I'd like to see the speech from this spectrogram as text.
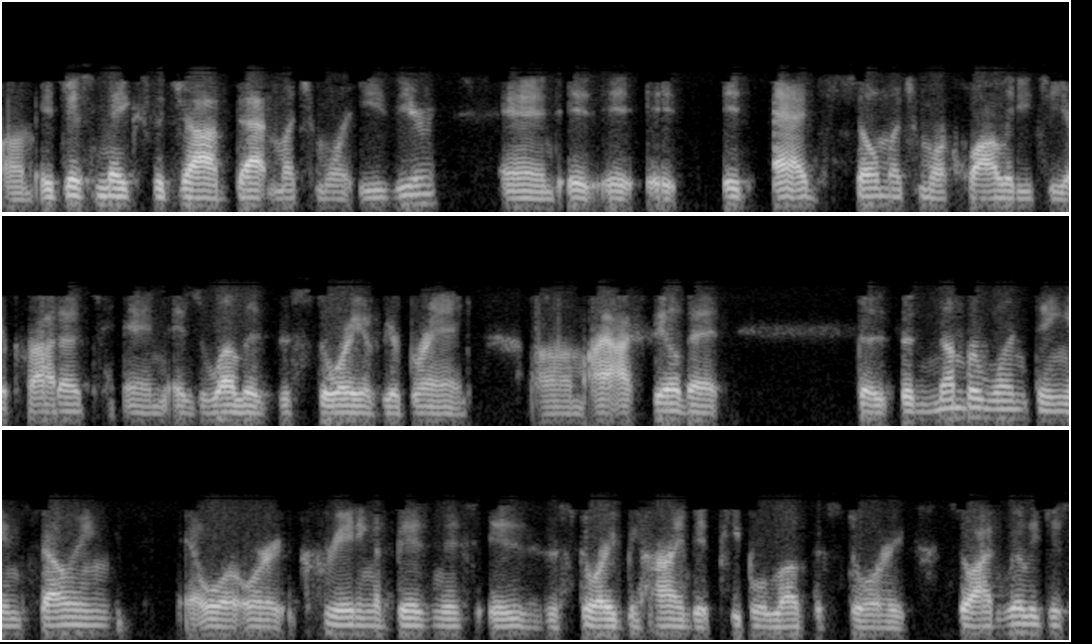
um, it just makes the job that much more easier and it it it, it adds so much more quality to your product and as well as the story of your brand um, I, I feel that the the number one thing in selling or or creating a business is the story behind it. People love the story. So I'd really just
